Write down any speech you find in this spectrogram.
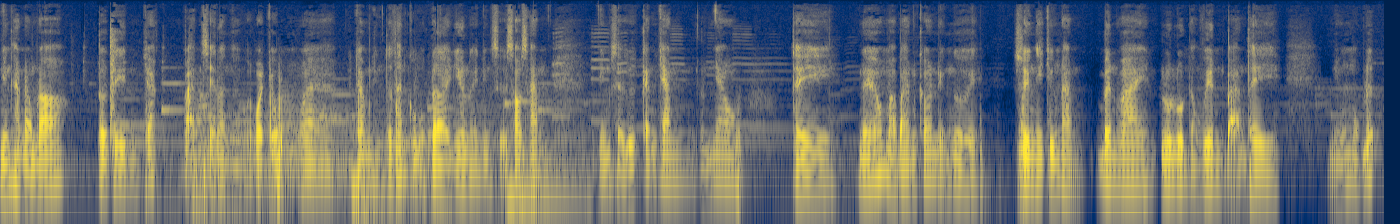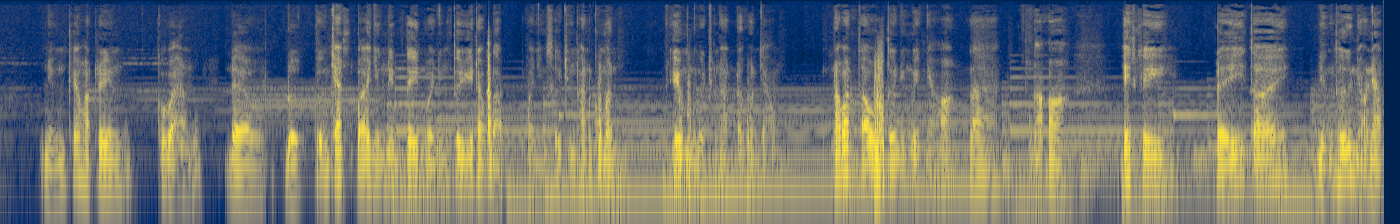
những hành động đó tôi tin chắc bạn sẽ là người vượt qua chúng và trong những thử thách của cuộc đời như là những sự so sánh, những sự cạnh tranh lẫn nhau, thì nếu mà bạn có những người suy nghĩ trưởng thành, bên vai luôn luôn động viên bạn thì những mục đích, những kế hoạch riêng của bạn đều được vững chắc bởi những niềm tin và những tư duy độc lập và những sự trưởng thành của mình. Yêu một người trưởng thành rất quan trọng. Nó bắt đầu từ những việc nhỏ là họ ít khi để ý tới những thứ nhỏ nhặt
